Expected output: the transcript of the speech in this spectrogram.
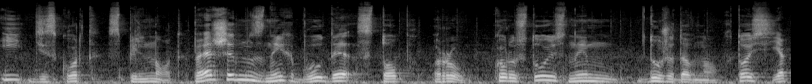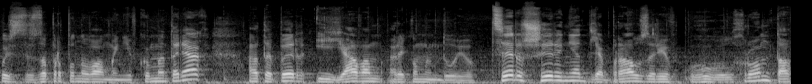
і Discord спільнот. Першим з них буде Stop.ru. Користуюсь ним дуже давно. Хтось якось запропонував мені в коментарях, а тепер і я вам рекомендую. Це розширення для браузерів Google Chrome та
